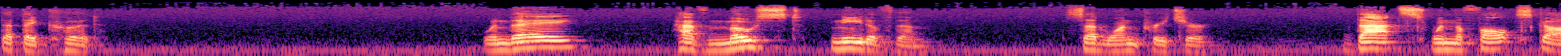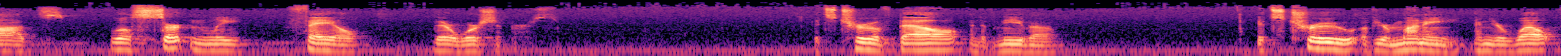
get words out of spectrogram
that they could. When they have most need of them, said one preacher, that's when the false gods will certainly fail their worshippers. It's true of Bel and of Nebo. It's true of your money and your wealth.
